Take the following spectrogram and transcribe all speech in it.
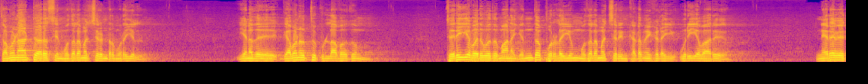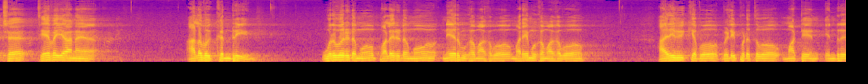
தமிழ்நாட்டு அரசின் முதலமைச்சர் என்ற முறையில் எனது கவனத்துக்குள்ளாவதும் தெரிய வருவதுமான எந்த பொருளையும் முதலமைச்சரின் கடமைகளை உரியவாறு நிறைவேற்ற தேவையான அளவுக்கன்றி ஒருவரிடமோ பலரிடமோ நேர்முகமாகவோ மறைமுகமாகவோ அறிவிக்கவோ வெளிப்படுத்தவோ மாட்டேன் என்று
